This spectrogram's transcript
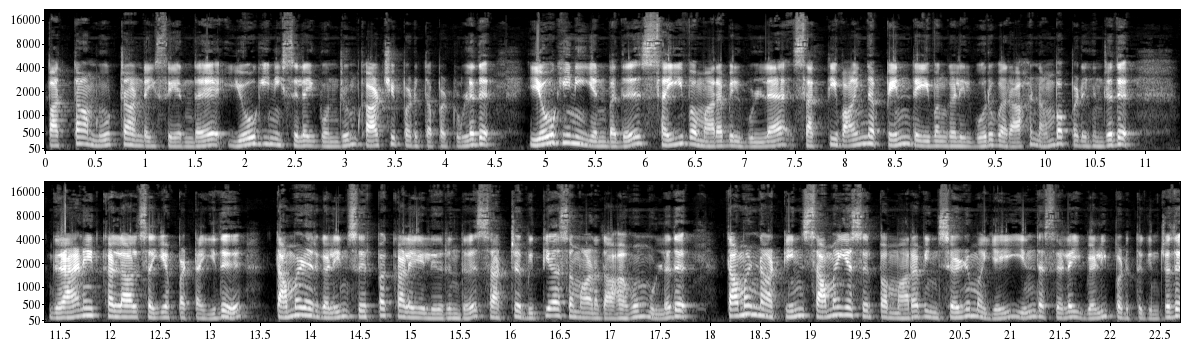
பத்தாம் நூற்றாண்டை சேர்ந்த யோகினி சிலை ஒன்றும் காட்சிப்படுத்தப்பட்டுள்ளது. யோகினி என்பது சைவ மரபில் உள்ள சக்தி வாய்ந்த பெண் தெய்வங்களில் ஒருவராக நம்பப்படுகின்றது. கிரானைட் கல்லால் செய்யப்பட்ட இது தமிழர்களின் சிற்பக்கலையிலிருந்து சற்று வித்தியாசமானதாகவும் உள்ளது. தமிழ்நாட்டின் சமய சிற்ப மரபின் செழுமையை இந்த சிலை வெளிப்படுத்துகின்றது.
